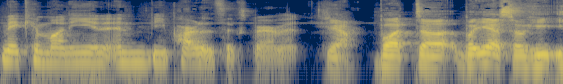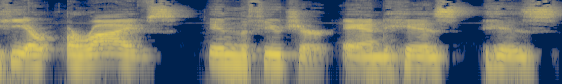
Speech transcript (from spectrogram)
make him money and, and be part of this experiment. Yeah, but uh, but yeah, so he he ar- arrives in the future, and his his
